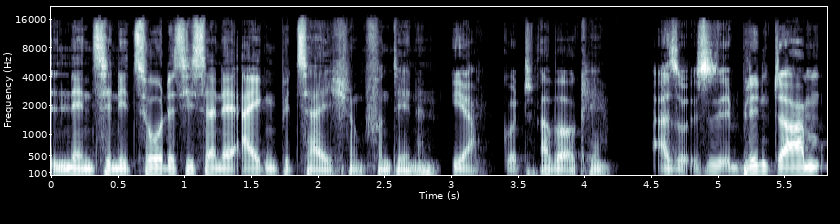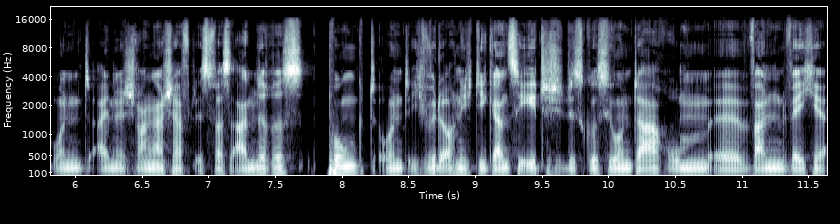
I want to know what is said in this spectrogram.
nennen sie nicht so, das ist eine Eigenbezeichnung von denen. Ja, gut. Aber okay. Also es ist Blinddarm und eine Schwangerschaft ist was anderes. Punkt. Und ich würde auch nicht die ganze ethische Diskussion darum, äh, wann welche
